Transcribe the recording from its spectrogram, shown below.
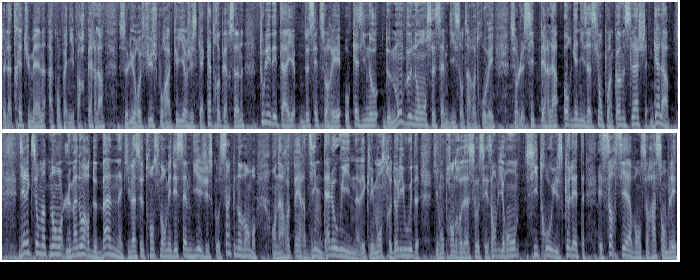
de la traite humaine, accompagné par Perla. Ce lieu refuge pourra accueillir jusqu'à 4 personnes. Tous les détails de cette soirée au casino de Montbenon ce samedi sont à retrouver sur le site perlaorganisation.com slash gala. Direction maintenant le manoir de Bannes qui va se transformer dès samedi jusqu'au 5 novembre en un repère digne d'Halloween avec les monstres d'Hollywood qui vont prendre d'assaut ses environs. Citrouilles, squelettes et sorcières vont se rassembler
